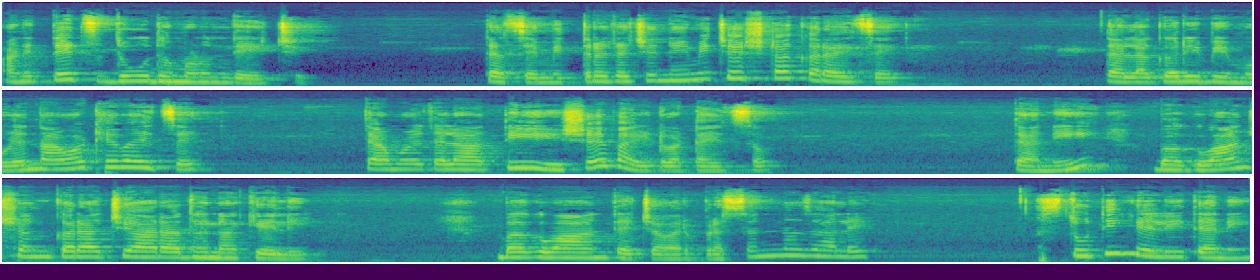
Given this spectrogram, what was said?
आणि तेच दूध म्हणून द्यायची. त्याचे मित्र त्याची नेहमी चेष्टा करायचे. त्याला गरिबीमुळे नावं ठेवायचे. त्यामुळे त्याला अतिशय वाईट वाटायचं. त्यांनी भगवान शंकराची आराधना केली. भगवान त्याच्यावर प्रसन्न झाले. स्तुती केली त्याने.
